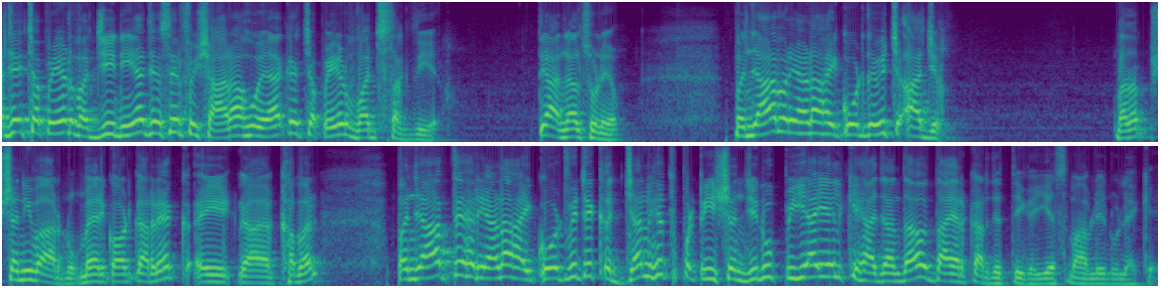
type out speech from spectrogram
ਅਜੇ ਚਪੇੜ ਵੱਜੀ ਨਹੀਂ ਹੈ, ਜੇ ਸਿਰਫ ਇਸ਼ਾਰਾ ਹੋਇਆ ਕਿ ਚਪੇੜ ਵੱਜ ਸਕਦੀ ਹੈ। ਧਿਆਨ ਨਾਲ ਸੁਣਿਓ। ਪੰਜਾਬ ਹਰਿਆਣਾ ਹਾਈ ਕੋਰਟ ਦੇ ਵਿੱਚ ਅੱਜ, ਮਤਲਬ ਸ਼ਨੀਵਾਰ ਨੂੰ, ਮੈਂ ਰਿਕਾਰਡ ਕਰ ਰਿਹਾ ਇਹ ਖਬਰ। ਪੰਜਾਬ ਤੇ ਹਰਿਆਣਾ ਹਾਈ ਕੋਰਟ ਵਿੱਚ ਇੱਕ ਜਨਹਿਤ ਪਟੀਸ਼ਨ ਜਿਹਨੂੰ ਪੀਆਈਐਲ ਕਿਹਾ ਜਾਂਦਾ, ਉਹ ਦਾਇਰ ਕਰ ਦਿੱਤੀ ਗਈ ਹੈ ਇਸ ਮਾਮਲੇ ਨੂੰ ਲੈ ਕੇ।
